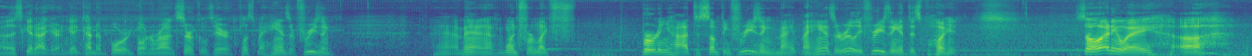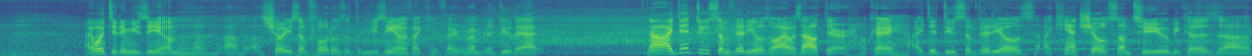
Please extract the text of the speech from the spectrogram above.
Let's get out here. I'm getting kind of bored going around in circles here. Plus my hands are freezing. Yeah, man, I went from like burning hot to something freezing. My, my hands are really freezing at this point. So anyway, uh, I went to the museum. Uh, I'll, I'll, show you some photos of the museum if I, if I remember to do that. Now I did do some videos while I was out there, okay? I did do some videos. I can't show some to you because uh,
